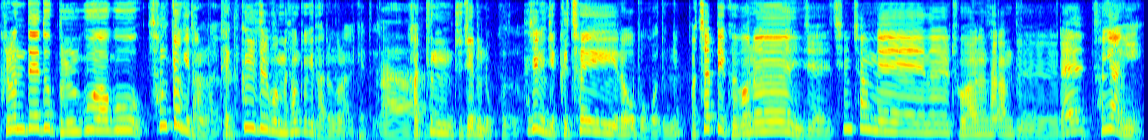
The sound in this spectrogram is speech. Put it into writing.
그런데도 불구하고 성격이 달라요. 댓글들 보면 성격이 다른 걸 알게 돼. 요 아. 같은 주제를 놓고도 사실 이제 그 차이라고 보거든요. 어차피 그거는 이제 침착맨을 좋아하는 사람들의 성향이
